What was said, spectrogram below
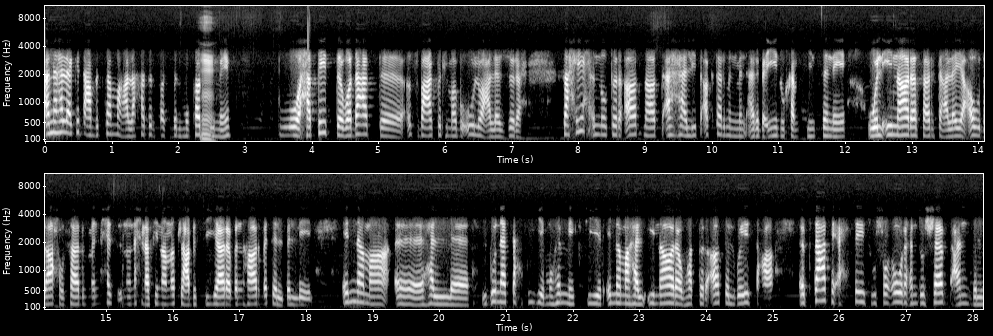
أنا هلأ كنت عم بتسمع على حضرتك بالمقدمة وحطيت وضعت إصبعك مثل ما بيقولوا على الجرح. صحيح إنه طرقاتنا تأهلت أكثر من من 40 و50 سنة والإنارة صارت عليها أوضح وصار بنحس إنه نحن فينا نطلع بالسيارة بالنهار مثل بالليل. إنما آه، هال البنى التحتية مهمة كثير إنما هالإنارة وهالطرقات الواسعة بتعطي إحساس وشعور عنده شاب عند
